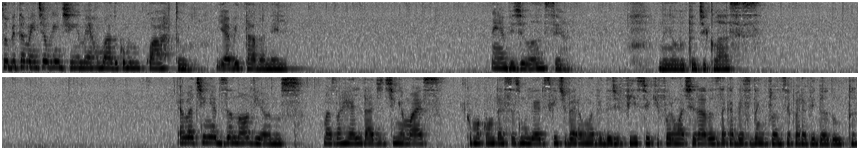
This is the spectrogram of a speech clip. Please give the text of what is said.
Subitamente alguém tinha me arrumado como um quarto e habitava nele. Nem a vigilância, nem a luta de classes. Ela tinha 19 anos, mas na realidade tinha mais, como acontece às mulheres que tiveram uma vida difícil e que foram atiradas da cabeça da infância para a vida adulta.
